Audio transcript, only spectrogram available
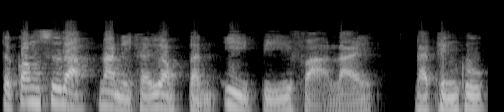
的公司的，那你可以用本益比法来来评估。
